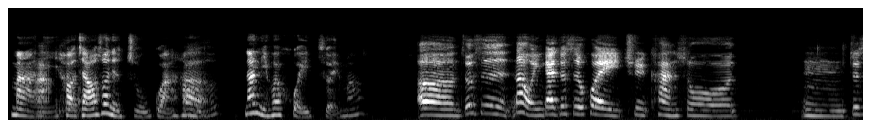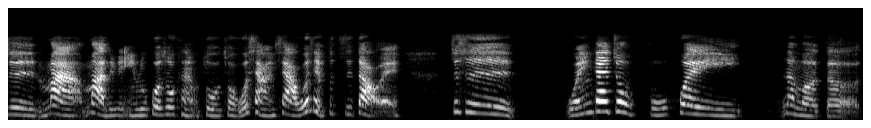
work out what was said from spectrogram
骂你，好，假如说你的主管好了，那你会回嘴吗？嗯，就是那我应该就是会去看说。嗯，就是骂骂的原因。如果说可能有做错，我想一下，我也不知道哎。就是我应该就不会那么的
